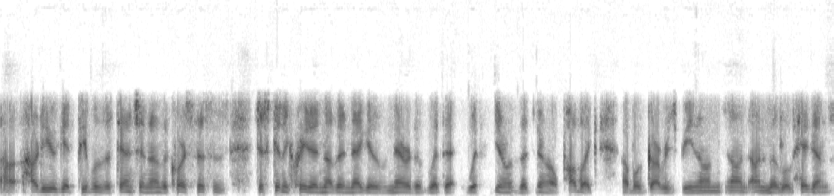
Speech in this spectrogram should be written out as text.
Uh, how do you get people's attention? And of course, this is just going to create another negative narrative with it, with you know the general public about garbage being on on, on Middle of Higgins.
